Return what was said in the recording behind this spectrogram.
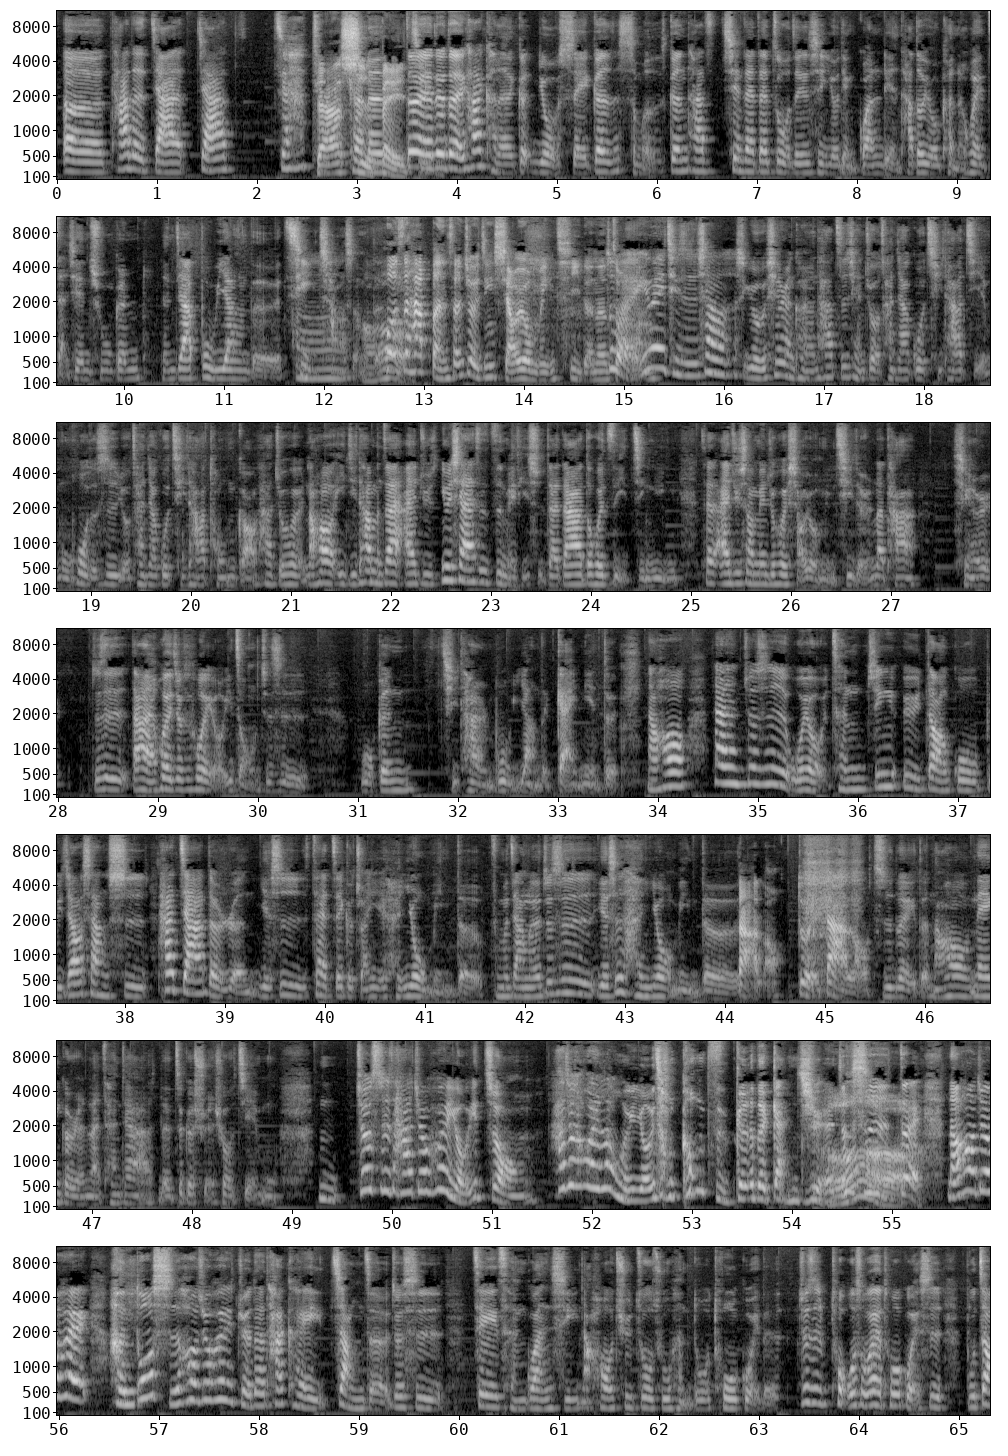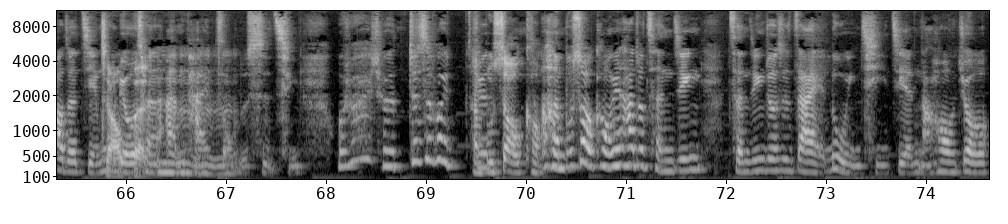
呃他的家家家庭家世可能背景对对对，他可能跟有谁跟什么跟他现在在做这件事情有点关联，他都有可能会展现出跟人家不一样的气场什么的。哦或者是他本身就已经小有名气的那种。对，因为其实像有一些人，可能他之前就有参加过其他节目，或者是有参加过其他通告，他就会，然后以及他们在 IG，因为现在是自媒体时代，大家都会自己经营，在 IG 上面就会小有名气的人，那他显而就是当然会就是会有一种就是我跟其他人不一样的概念，对。然后，但就是我有曾经遇到过比较像是他家的人也是在这个专业很有名的，怎么讲呢？就是也是很有名的大佬，对大佬之类的，然后那个人来参加的这个选秀节目，嗯，就是他就会有一种，他就会让我有一种公子哥的感觉，哦就是对，然后就会很多时候就会觉得他可以仗着就是。这一层关系，然后去做出很多脱轨的，就是脱我所谓的脱轨是不照着节目流程安排走的事情，我就会觉得就是会觉很得不受控。很不受控，因为他就曾经曾经就是在录影期间，然后就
